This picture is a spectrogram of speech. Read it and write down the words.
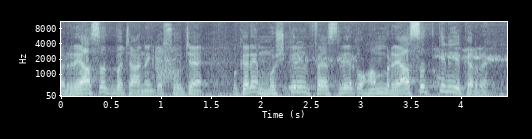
रियासत बचाने का सोचा है। वो कह रहे हैं मुश्किल फैसले तो हम रियासत के लिए कर रहे हैं।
